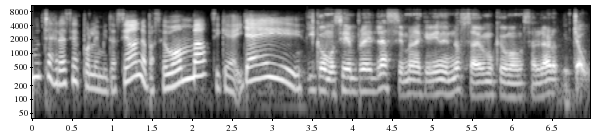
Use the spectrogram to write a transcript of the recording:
Muchas gracias por la invitación, la pasé bomba. Así que, yay. y como siempre la semana que viene no sabemos qué vamos a hablar. Chau.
